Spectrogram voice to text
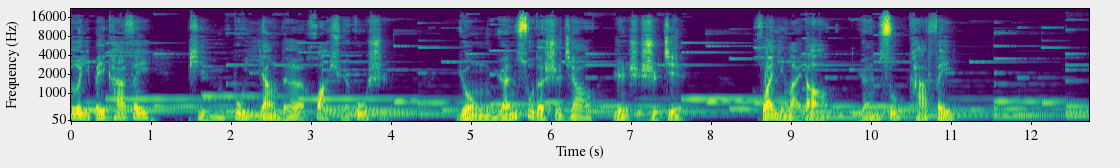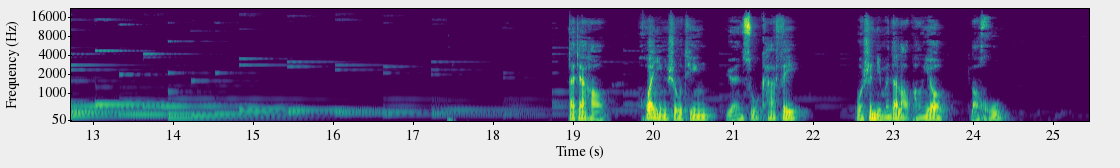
喝一杯咖啡，品不一样的化学故事，用元素的视角认识世界。欢迎来到元素咖啡。大家好，欢迎收听元素咖啡，我是你们的老朋友老胡。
